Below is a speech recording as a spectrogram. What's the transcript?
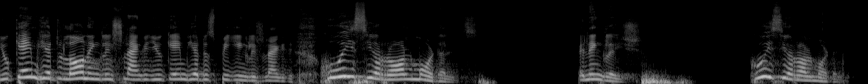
You came here to learn English language, you came here to speak English language. Who is your role models in English? Who is your role models?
